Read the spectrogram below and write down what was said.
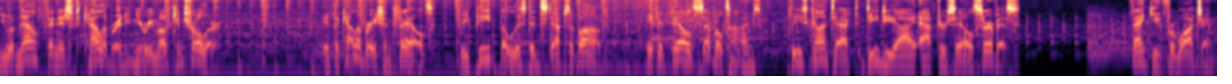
You have now finished calibrating your remote controller. If the calibration fails, repeat the listed steps above. If it fails several times, please contact DJI After Sales Service. Thank you for watching.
